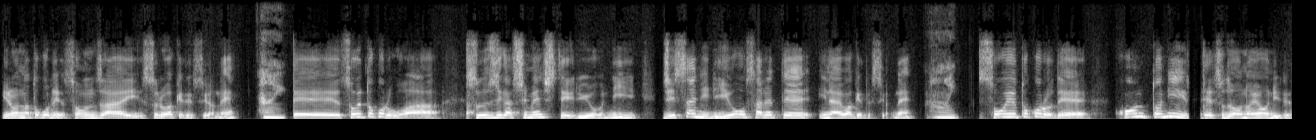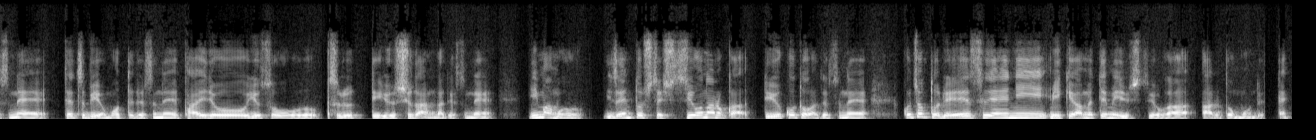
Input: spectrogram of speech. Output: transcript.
いろんなところに存在するわけですよね。はい、でそういうところは数字が示しているように実際に利用されていないわけですよね。はい、そういうところで本当に鉄道のようにですね設備を持ってですね大量輸送するっていう手段がですね今も依然として必要なのかっていうことはですねこれちょっと冷静に見極めてみる必要があると思うんですね。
